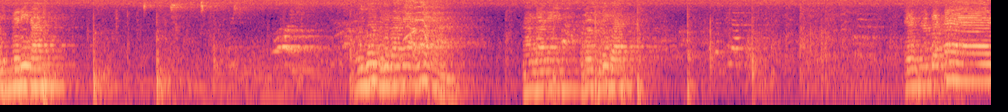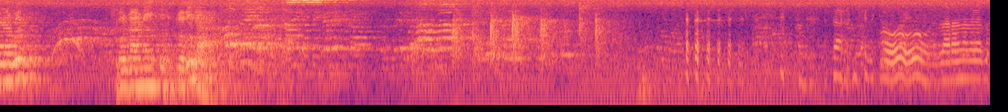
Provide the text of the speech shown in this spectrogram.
Esmerina. Sunod, rebound ni Alana. Number ni Rodriguez. There's number 10, Wood. Rebound ni Esmerina. Oo, oo, oo. Laro na talaga.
